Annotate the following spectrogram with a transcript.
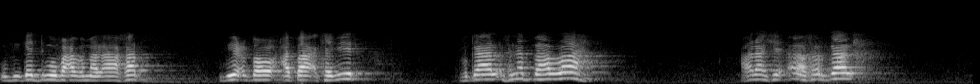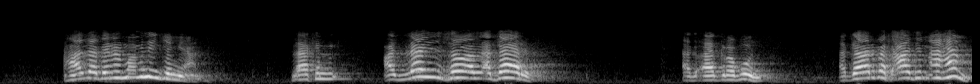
وبيقدموا بعضهم الآخر بيعطوا عطاء كبير. فقال فنبه الله على شيء آخر. قال هذا بين المؤمنين جميعا لكن لا ينسوا الأقارب أقربون أقاربك عادم أهم.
